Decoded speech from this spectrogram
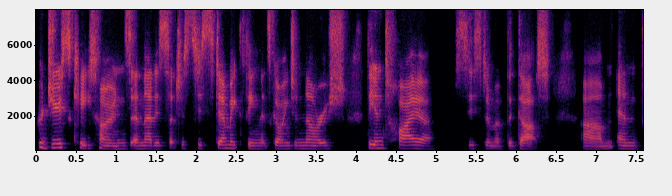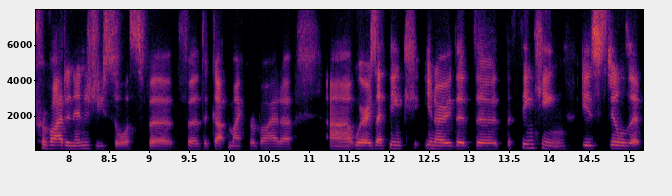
produce ketones, and that is such a systemic thing that's going to nourish the entire system of the gut um, and provide an energy source for for the gut microbiota. Uh, whereas I think you know that the the thinking is still that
